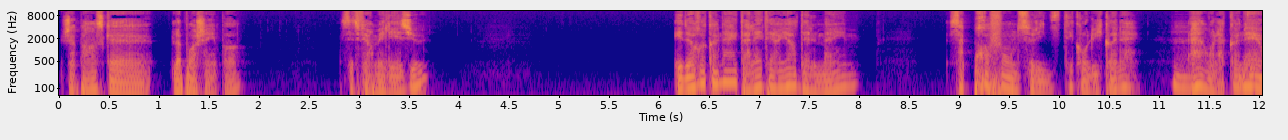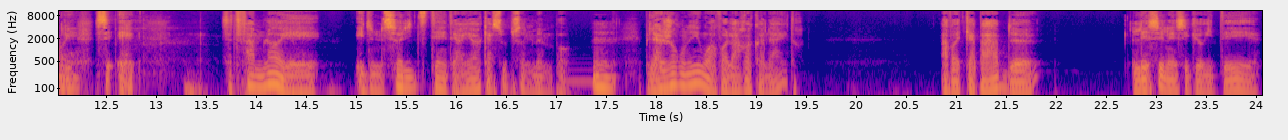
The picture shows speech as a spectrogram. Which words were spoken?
Je pense que le prochain pas, c'est de fermer les yeux et de reconnaître à l'intérieur d'elle-même sa profonde solidité qu'on lui connaît. Hein, on la connaît. Ben oui. C'est, et cette femme-là est, est d'une solidité intérieure qu'elle soupçonne même pas. Hmm. Puis la journée où elle va la reconnaître, elle va être capable de laisser l'insécurité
